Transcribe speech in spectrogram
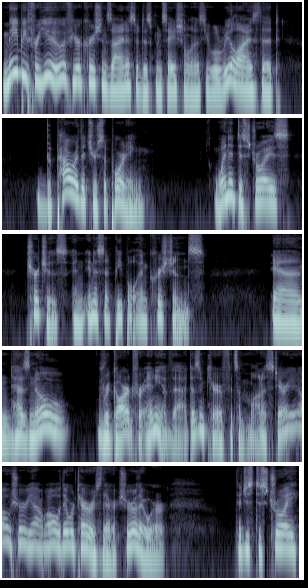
maybe for you, if you're a Christian Zionist or dispensationalist, you will realize that the power that you're supporting, when it destroys churches and innocent people and Christians and has no regard for any of that. Doesn't care if it's a monastery. Oh, sure, yeah. Oh, there were terrorists there. Sure, there were. They just destroy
